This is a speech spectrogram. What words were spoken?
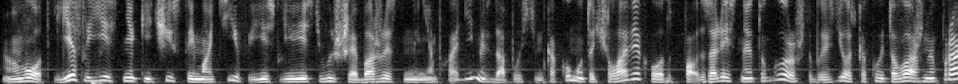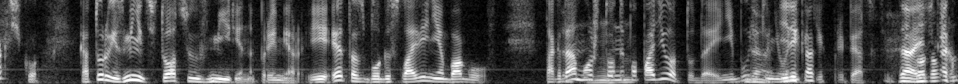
Вот. Если есть некий чистый мотив, если есть высшая божественная необходимость, допустим, какому-то человеку вот, залезть на эту гору, чтобы сделать какую-то важную практику, которая изменит ситуацию в мире, например, и это с благословения богов, тогда, может, он и попадет туда, и не будет да. у него или никаких как, препятствий. Да, или как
